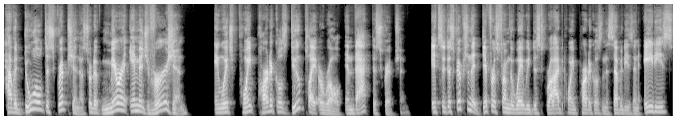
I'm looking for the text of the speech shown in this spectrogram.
have a dual description, a sort of mirror image version in which point particles do play a role in that description. It's a description that differs from the way we describe point particles in the 70s and 80s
